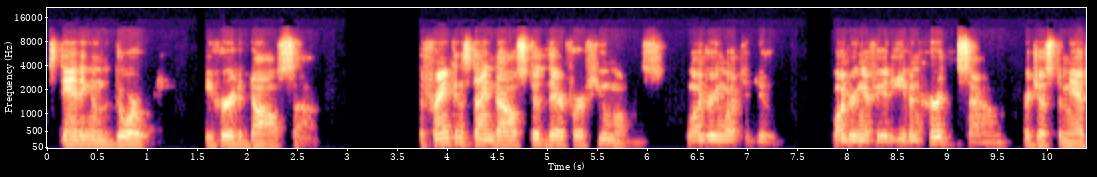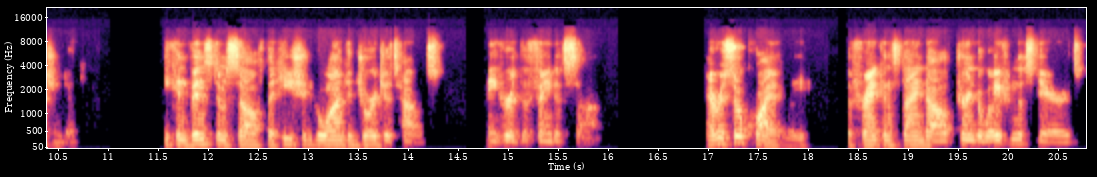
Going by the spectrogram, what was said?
Standing in the doorway, he heard a doll sob. The Frankenstein doll stood there for a few moments, wondering what to do wondering if he had even heard the sound or just imagined it. He convinced himself that he should go on to George's house, and he heard the faintest sob. Ever so quietly, the Frankenstein doll turned away from the stairs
